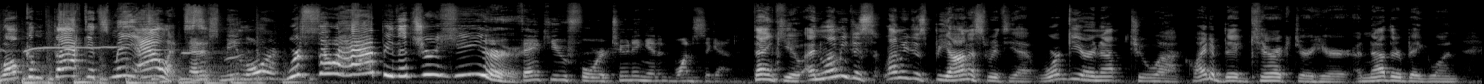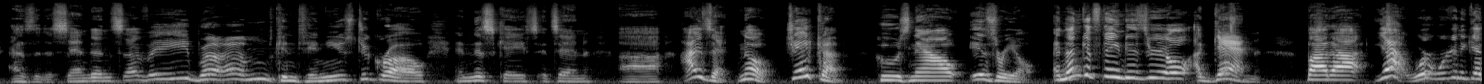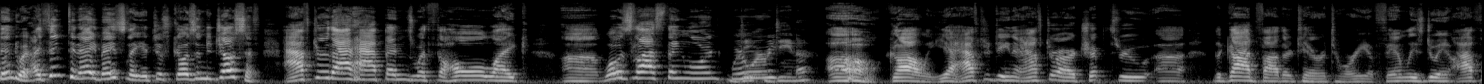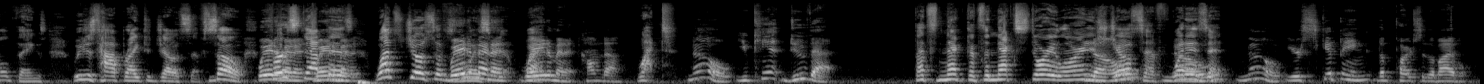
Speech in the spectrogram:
Welcome back. It's me, Alex. And it's me, Lauren. We're so happy that you're here. Thank you for tuning in once again. Thank you. And let me just let me just be honest with you. We're gearing up to uh, quite a big character here. Another big one as the descendants of Abram continues to grow. In this case, it's in uh, Isaac. No, Jacob, who's now Israel, and then gets named Israel again. But uh, yeah, we're, we're going to get into it. I think today, basically, it just goes into Joseph. After that happens with the whole, like, uh, what was the last thing, Lauren? Where D- were we? Dinah. Oh, golly. Yeah, after Dinah, after our trip through uh, the Godfather territory of families doing awful things, we just hop right to Joseph. So, Wait first minute, step is what's Joseph's Wait a voice- minute. What? Wait a minute. Calm down. What? No, you can't do that. That's next. That's the next story, Lauren. no, is Joseph. What no, is it? No, you're skipping the parts of the Bible.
